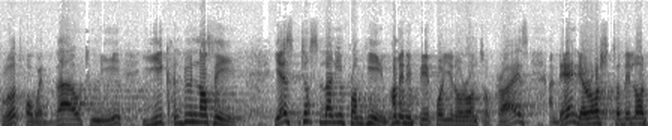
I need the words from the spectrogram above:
fruit, for without me ye can do nothing. Yes, just learning from him. How many people, you know, run to Christ and then they rush to the Lord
